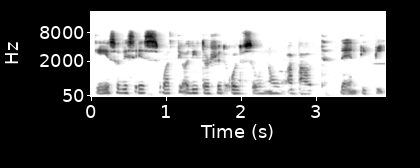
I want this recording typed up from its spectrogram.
Okay, so this is what the auditor should also know about the entity.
